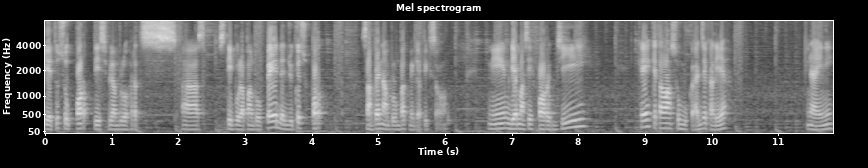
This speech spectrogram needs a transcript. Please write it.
dia itu support di 90 Hz uh, 1080p dan juga support sampai 64 megapiksel. Ini dia masih 4G. Oke, kita langsung buka aja kali ya. Nah, ini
